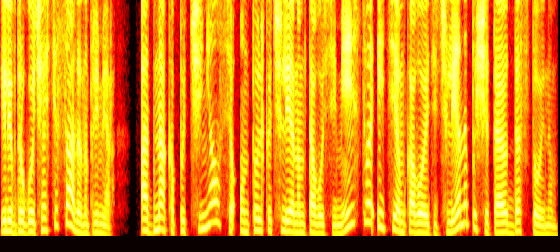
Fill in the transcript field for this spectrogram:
или в другой части сада, например. Однако подчинялся он только членам того семейства и тем, кого эти члены посчитают достойным.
